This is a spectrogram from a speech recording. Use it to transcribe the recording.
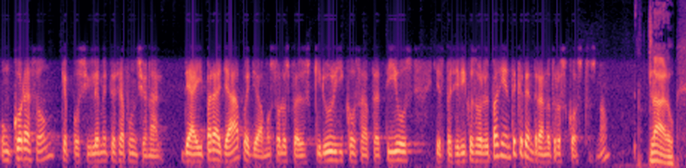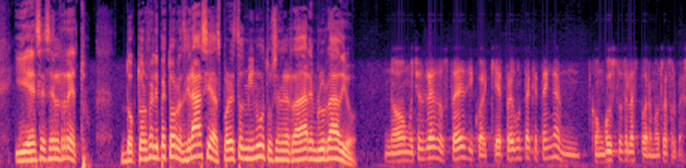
un corazón que posiblemente sea funcional. De ahí para allá, pues llevamos todos los procesos quirúrgicos, adaptativos y específicos sobre el paciente que tendrán otros costos, ¿no? Claro, y ese es el reto. Doctor Felipe Torres, gracias por estos minutos en el radar en Blue Radio. No, muchas gracias a ustedes y cualquier pregunta que tengan, con gusto se las podremos resolver.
